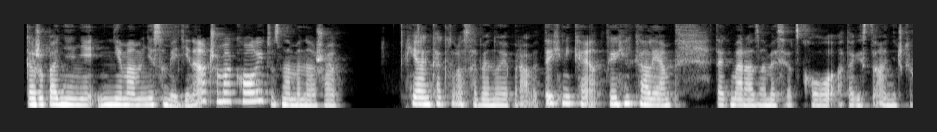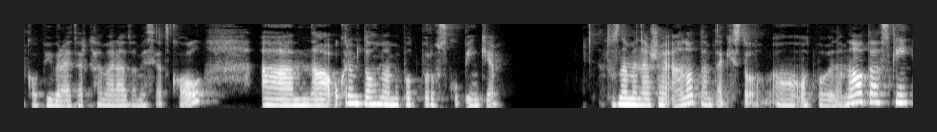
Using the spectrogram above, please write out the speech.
každopádne ne, nemám, nie som jediná, čo má Cally, to znamená, že Janka, ktorá sa venuje práve technika, technikáliam, tak má rád za mesiac call a takisto Anička copywriterka má rád za mesiac call. A, a okrem toho máme podporu v skupinke. To znamená, že áno, tam takisto odpovedám na otázky,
